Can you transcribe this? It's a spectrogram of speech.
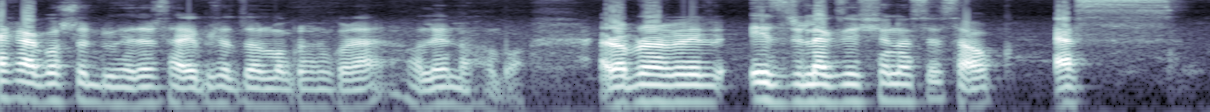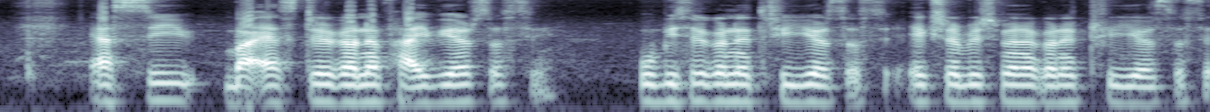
এক আগষ্ট দুহেজাৰ চাৰিৰ পিছত জন্মগ্ৰহণ কৰা হ'লে নহ'ব। আৰু আপোনালোকৰ এজ ৰিলেক্সেশ্যন আছে, চাওক এছ এছ চি বা এছ টিৰ কাৰণে ফাইভ ইয়াৰ্ছ আছে অ' বি চিৰ কাৰণে থ্ৰী ইয়াৰ্ছ আছে এক্স ছাৰ্ভিচমেনৰ কাৰণে থ্ৰী ইয়াৰ্ছ আছে,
